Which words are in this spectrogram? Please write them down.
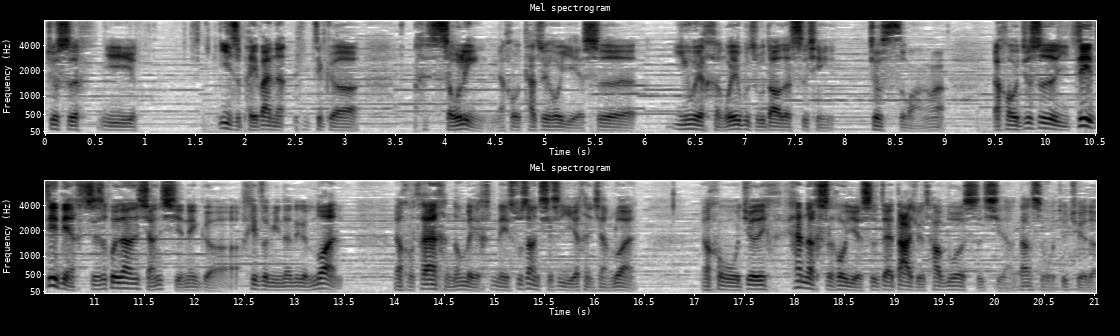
就是你一直陪伴的这个首领，然后他最后也是因为很微不足道的事情就死亡了，然后就是这这点其实会让人想起那个黑泽明的那个乱，然后他在很多美美术上其实也很像乱。然后我觉得看的时候也是在大学差不多的时期啊，当时我就觉得，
